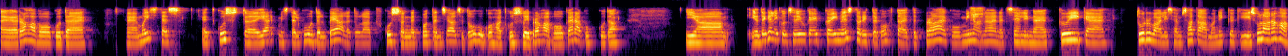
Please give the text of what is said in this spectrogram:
eh, rahavoogude eh, mõistes, et kust järgmistel kuudel peale tuleb, kus on need potentsiaalsed ohukohad, kus võib rahavoog ära kukkuda. ja ja tegelikult see ju käib ka investorite kohta, et, et praegu mina näen, et selline kõige turvalisem sadam on ikkagi sularaha.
